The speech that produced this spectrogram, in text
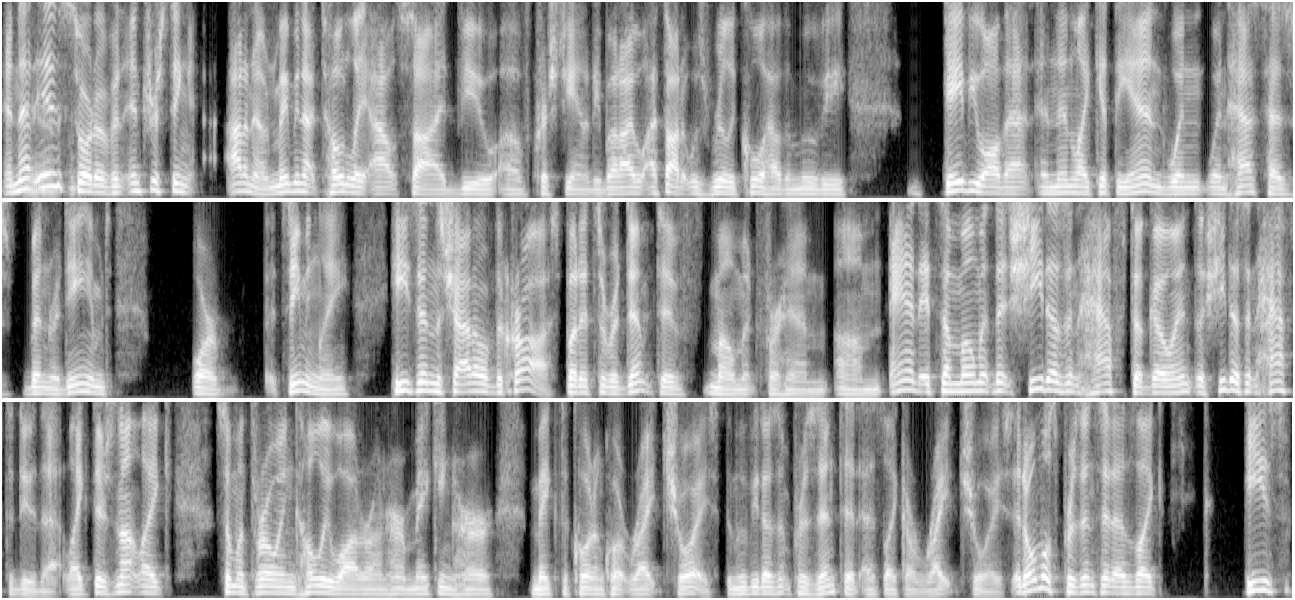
and that is Yeah. sort of an interesting i don't know maybe not totally outside view of christianity but i, I thought it was really cool how the movie gave you all that and then like at the end when when hess has been redeemed or seemingly he's in the shadow of the cross but it's a redemptive moment for him. Um and it's a moment that she doesn't have to go in she doesn't have to do that. Like there's not like someone throwing holy water on her making her make the quote unquote right choice. The movie doesn't present it as like a right choice. It almost presents it as like he's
